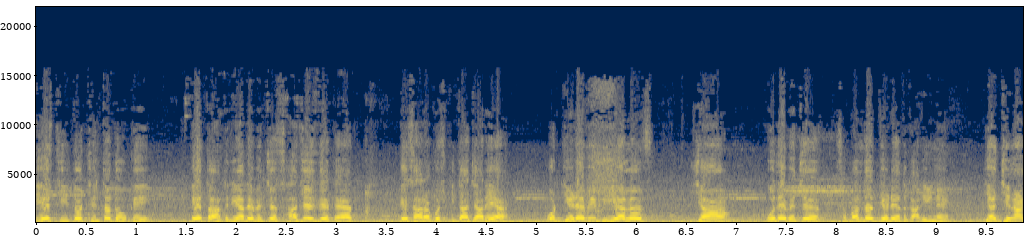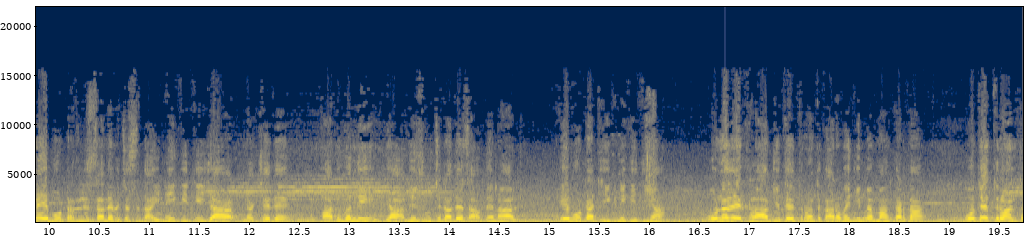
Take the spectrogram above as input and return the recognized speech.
ਇਸ ਚੀਜ਼ ਤੋਂ ਚਿੰਤਤ ਹੋ ਕੇ ਇਹ ਧਾਂਦਲੀਆਂ ਦੇ ਵਿੱਚ ਸਾਜ਼ਿਸ਼ ਦੇ ਤਹਿਤ ਇਹ ਸਾਰਾ ਕੁਝ ਕੀਤਾ ਜਾ ਰਿਹਾ। ਔਰ ਜਿਹੜੇ ਵੀ ਬੀਐਲਓ ਜਾਂ ਉਹਦੇ ਵਿੱਚ ਸੰਬੰਧਿਤ ਜਿਹੜੇ ਅਧਿਕਾਰੀ ਨੇ ਜਾਂ ਜਿਨ੍ਹਾਂ ਨੇ ਵੋਟਰ ਲਿਸਟਾਂ ਦੇ ਵਿੱਚ ਸੁਧਾਈ ਨਹੀਂ ਕੀਤੀ ਜਾਂ ਨਕਸ਼ੇ ਦੇ ਹੱਦਬੰਦੀ ਜਾਂ ਅਧਿਸੂਚਨਾ ਦੇ ਹਿਸਾਬ ਦੇ ਨਾਲ ਇਹ ਵੋਟਾਂ ਠੀਕ ਨਹੀਂ ਕੀਤੀਆਂ, ਉਹਨਾਂ ਦੇ ਖਿਲਾਫ ਜਿੱਥੇ ਤੁਰੰਤ ਕਾਰਵਾਈ ਦੀ ਮੈਂ ਮੰਗ ਕਰਦਾ, ਉੱਥੇ ਤੁਰੰਤ,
